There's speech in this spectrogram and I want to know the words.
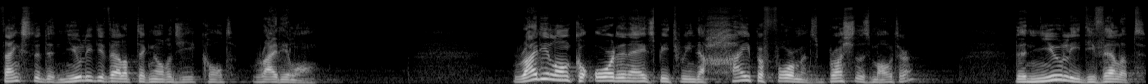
thanks to the newly developed technology called RideyLONG. RideyLONG coordinates between the high-performance brushless motor, the newly developed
